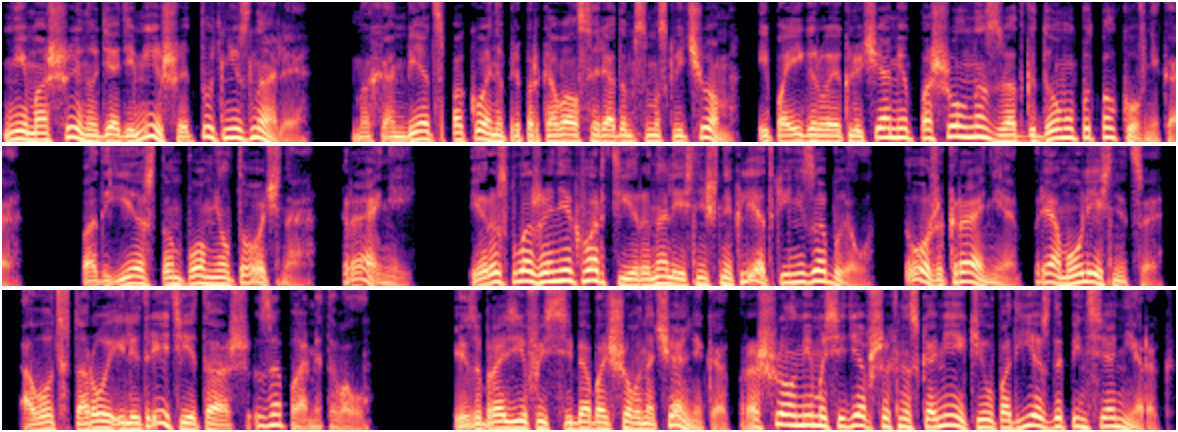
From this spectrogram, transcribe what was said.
ни машину дяди Миши тут не знали. Махамбет спокойно припарковался рядом с москвичом и, поигрывая ключами, пошел назад к дому подполковника. Подъезд он помнил точно, крайний. И расположение квартиры на лестничной клетке не забыл. Тоже крайнее, прямо у лестницы. А вот второй или третий этаж запамятовал. Изобразив из себя большого начальника, прошел мимо сидевших на скамейке у подъезда пенсионерок.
